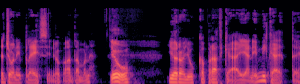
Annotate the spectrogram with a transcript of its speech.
Ja Johnny Blazein, joka on tämmöinen. Jörö Jukka prätkääjä, niin mikä ettei.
